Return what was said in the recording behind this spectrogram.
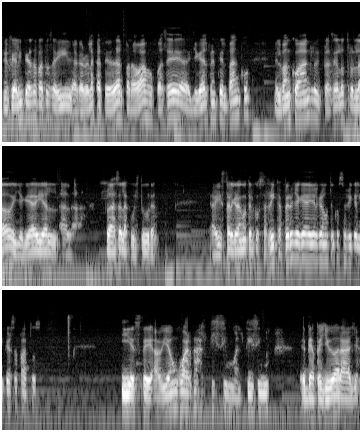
Me fui a limpiar zapatos ahí, agarré la catedral para abajo, pasé, llegué al frente del banco del Banco Anglo y pasé al otro lado y llegué ahí al, a la Plaza de la Cultura. Ahí está el Gran Hotel Costa Rica, pero llegué ahí al Gran Hotel Costa Rica a limpiar zapatos y este había un guarda altísimo, altísimo, eh, de apellido Araya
